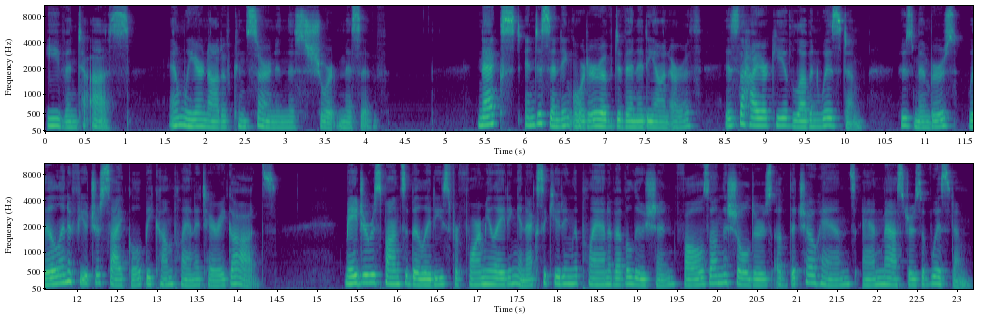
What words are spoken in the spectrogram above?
even to us, and we are not of concern in this short missive. Next, in descending order of divinity on earth, is the hierarchy of love and wisdom, whose members will in a future cycle become planetary gods. Major responsibilities for formulating and executing the plan of evolution falls on the shoulders of the Chohans and Masters of Wisdom.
